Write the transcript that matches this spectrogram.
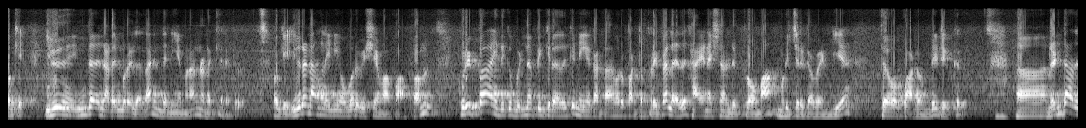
ஓகே இது இந்த நடைமுறையில் தான் இந்த நியமனம் நடக்க இருக்குது. ஓகே இதில் நாங்கள் இனி ஒவ்வொரு விஷயமா பார்ப்போம். குறிப்பாக இதுக்கு விண்ணப்பிக்கிறதுக்கு நீங்கள் கட்டாயம் ஒரு பட்டப்படிப்பு அல்லது ஹை நேஷனல் டிப்ளமா முடிச்சிருக்க வேண்டிய தேவைப்பாடு ஒன்று இருக்குது. ரெண்டாவது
